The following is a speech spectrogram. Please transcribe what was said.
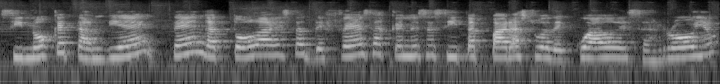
sino que también tenga todas estas defensas que necesita para su adecuado desarrollo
